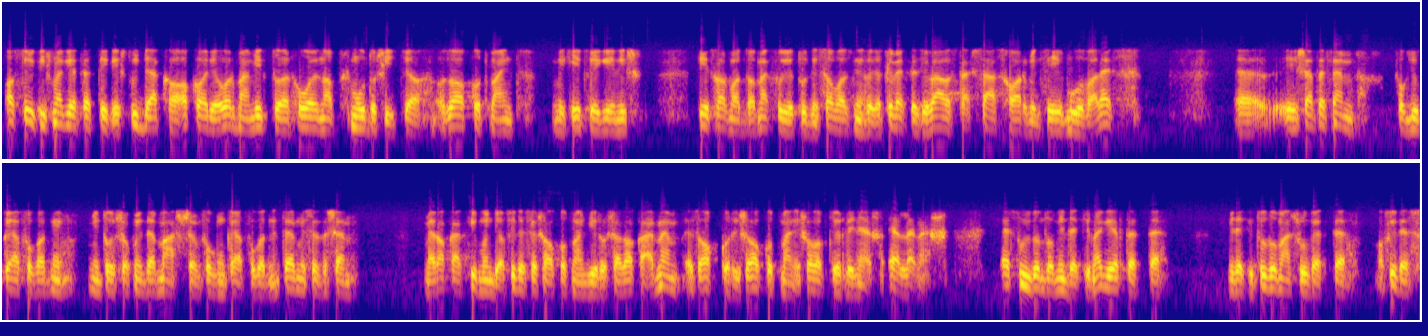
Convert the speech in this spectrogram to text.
Azt ők is megértették és tudják, ha akarja Orbán Viktor holnap módosítja az alkotmányt, még hétvégén is. Kétharmaddal meg fogja tudni szavazni, hogy a következő választás 130 év múlva lesz, és hát ezt nem fogjuk elfogadni, mint oly sok minden más sem fogunk elfogadni természetesen mert akár kimondja a Fideszes Alkotmánybíróság, akár nem, ez akkor is alkotmány és alaptörvényes ellenes. Ezt úgy gondolom mindenki megértette, mindenki tudomásul vette, a Fidesz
